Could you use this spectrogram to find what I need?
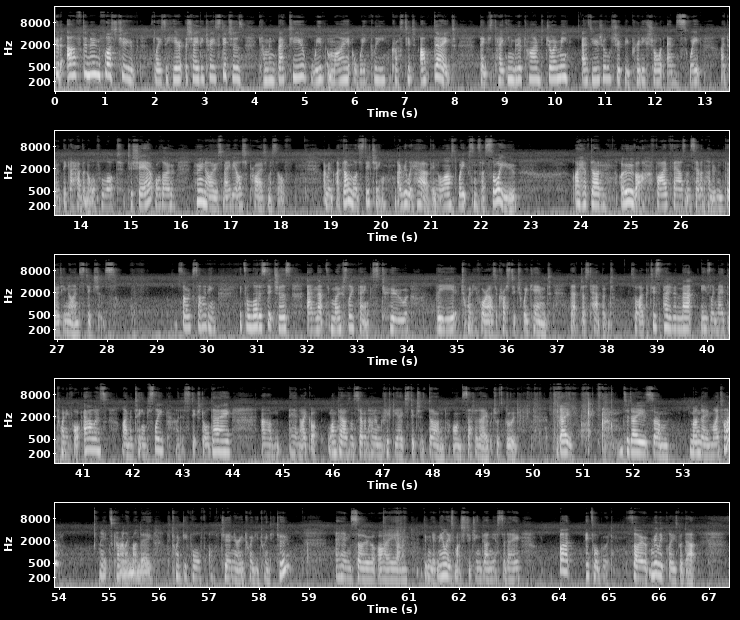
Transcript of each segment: Good afternoon, Floss Tube. It's Lisa here at the Shady Tree Stitches, coming back to you with my weekly cross stitch update. Thanks for taking a bit of time to join me. As usual, should be pretty short and sweet. I don't think I have an awful lot to share, although who knows, maybe I'll surprise myself. I mean, I've done a lot of stitching. I really have. In the last week since I saw you, I have done over 5,739 stitches. So exciting. It's a lot of stitches and that's mostly thanks to the 24 hours of cross stitch weekend that just happened. So I participated in that, easily made the 24 hours. I'm a team sleep. I just stitched all day. Um, and I got 1,758 stitches done on Saturday, which was good. Today, today is um, Monday in my time. It's currently Monday, the 24th of January 2022. And so I um, didn't get nearly as much stitching done yesterday, but it's all good. So I'm really pleased with that.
